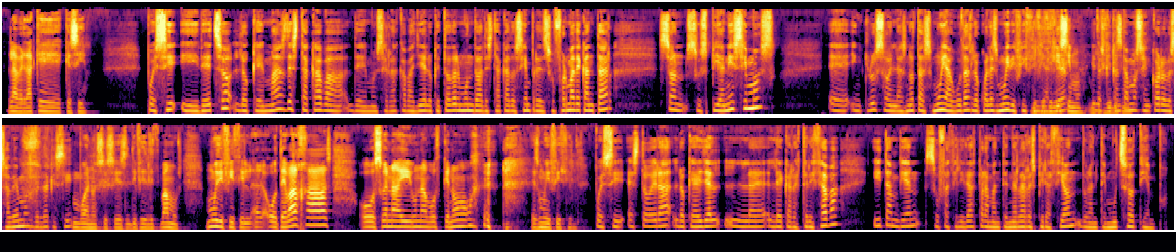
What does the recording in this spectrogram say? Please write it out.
La verdad que, que sí. Pues sí, y de hecho lo que más destacaba de Montserrat Caballé, lo que todo el mundo ha destacado siempre de su forma de cantar, son sus pianísimos, eh, incluso en las notas muy agudas, lo cual es muy difícil. Dificilísimo. Y los que cantamos en coro lo sabemos, ¿verdad que sí? Bueno, sí, sí, es difícil. Vamos, muy difícil. Eh, o te bajas, o suena ahí una voz que no. es muy difícil. Pues sí, esto era lo que a ella le caracterizaba y también su facilidad para mantener la respiración durante mucho tiempo.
